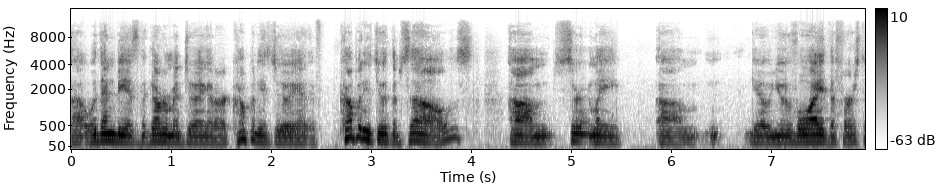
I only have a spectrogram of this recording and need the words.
uh, would then be: Is the government doing it, or companies doing it? If companies do it themselves, um, certainly um, you know you avoid the first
